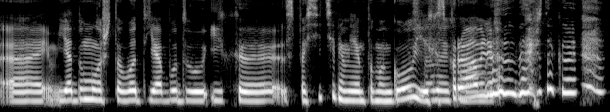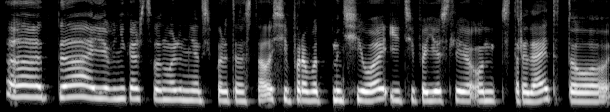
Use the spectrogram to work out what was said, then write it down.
э, я думала, что вот я буду их э, спасителем, я им помогу, я их исправлю. что такое? А, Да, и мне кажется, возможно, мне до сих пор это осталось, и про вот нытье, и типа, если он страдает, то,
